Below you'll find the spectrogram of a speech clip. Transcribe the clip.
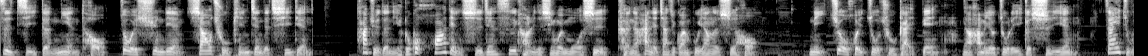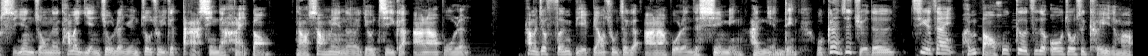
自己的念头，作为训练消除偏见的起点。他觉得，你如果花点时间思考你的行为模式可能和你的价值观不一样的时候，你就会做出改变。那他们又做了一个实验，在一组实验中呢，他们研究人员做出一个大型的海报。然后上面呢，有几个阿拉伯人，他们就分别标出这个阿拉伯人的姓名和年龄。我个人是觉得这个在很保护各自的欧洲是可以的吗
